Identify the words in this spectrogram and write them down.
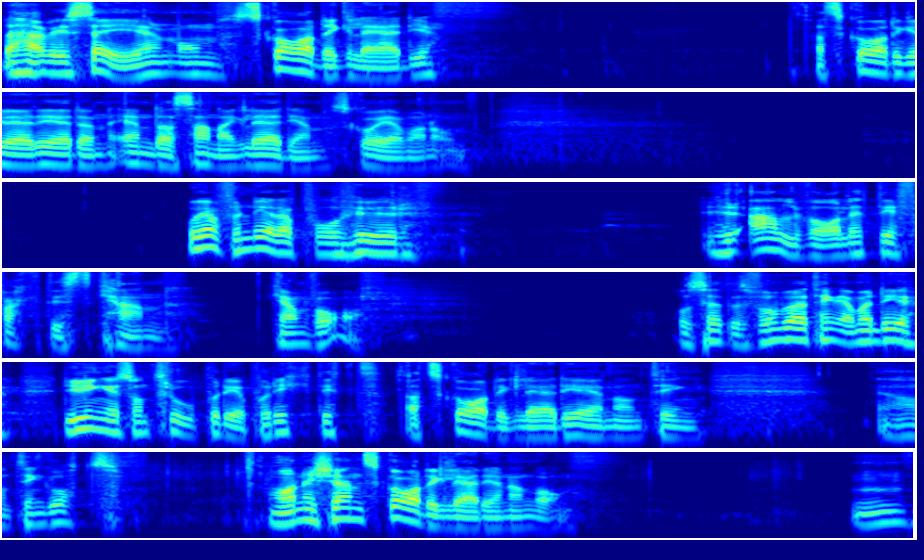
det här vi säger om skadeglädje. Att skadeglädje är den enda sanna glädjen, skojar man om. Och jag funderar på hur, hur allvarligt det faktiskt kan, kan vara. Och så får man börja tänka, men det, det är ju ingen som tror på det på riktigt, att skadeglädje är någonting, är någonting gott. Har ni känt skadeglädje någon gång? Mm.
